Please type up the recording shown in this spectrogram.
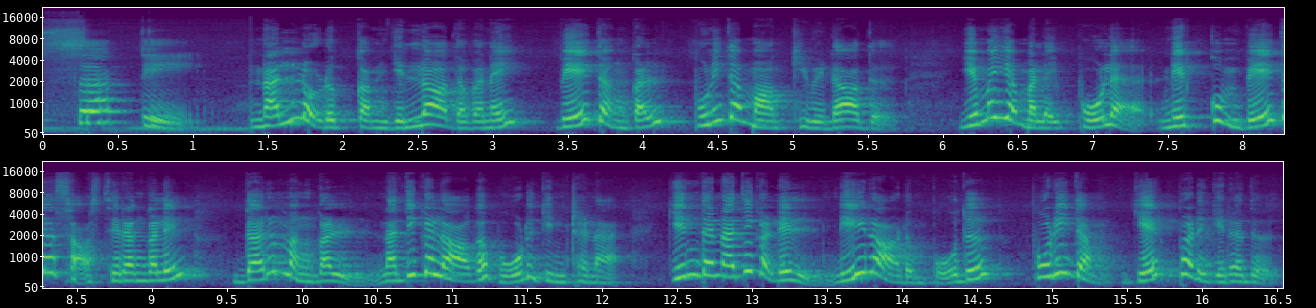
சக்தி. நல்லொழுக்கம் இல்லாதவனை வேதங்கள் புனிதமாக்கி விடாது இமயமலை போல நிற்கும் வேத சாஸ்திரங்களில் தர்மங்கள் நதிகளாக ஓடுகின்றன. இந்த நதிகளில் நீராடும் போது புனிதம் ஏற்படுகிறது.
